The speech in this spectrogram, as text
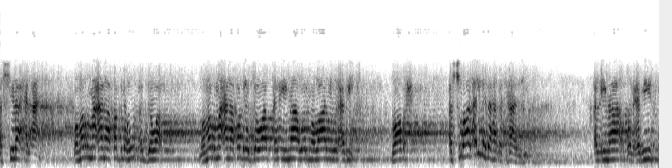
السلاح الآن ومر معنا قبله الدواب ومر معنا قبل الدواب الإيماء والموالي والعبيد. واضح؟ السؤال أين ذهبت هذه؟ الإماء والعبيد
